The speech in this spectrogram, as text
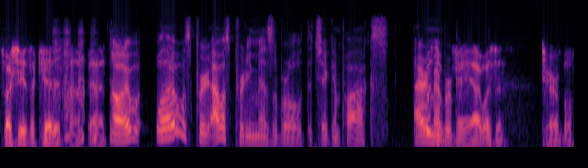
Especially as a kid, it's not bad. Oh, it, well, it was pretty. I was pretty miserable with the chicken pox. I It was remember. Okay, I wasn't terrible.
